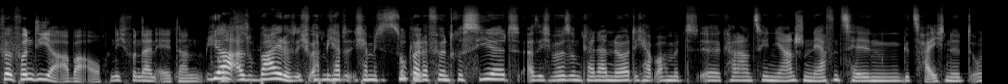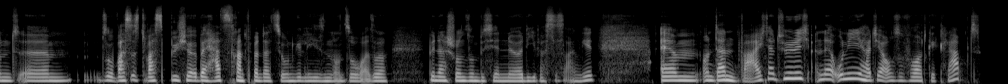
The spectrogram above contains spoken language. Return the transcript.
für, von dir aber auch, nicht von deinen Eltern. Ja, also beides. Ich habe mich, hatte- ich hab mich super Okay. dafür interessiert. Also ich war so ein kleiner Nerd. Ich habe auch mit, äh, keine Ahnung, zehn Jahren schon Nervenzellen gezeichnet und ähm, so was ist was Bücher über Herztransplantation gelesen und so. Also bin da schon so ein bisschen nerdy, was das angeht. Ähm, und dann war ich natürlich an der Uni, hat ja auch sofort geklappt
